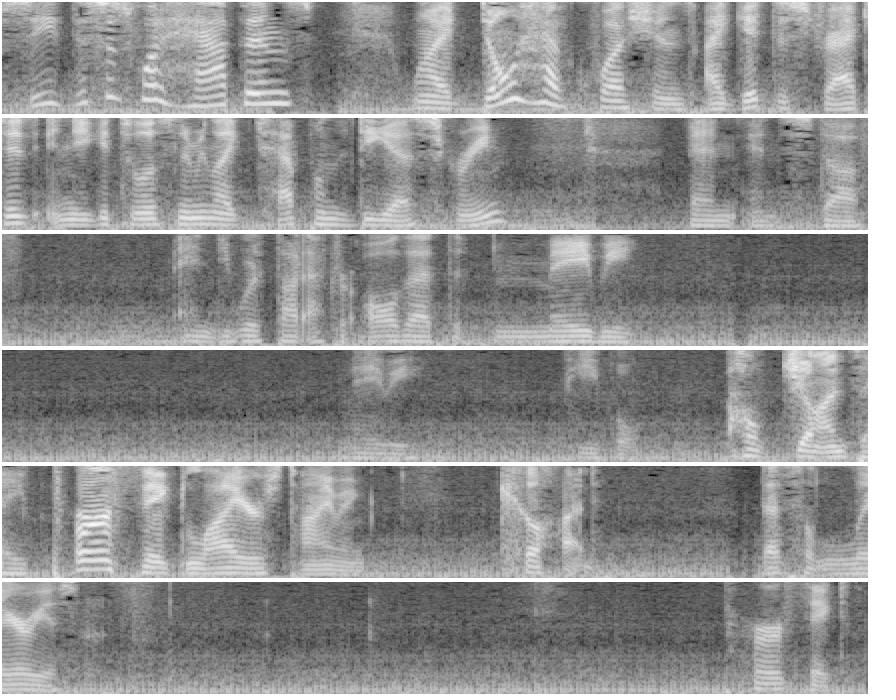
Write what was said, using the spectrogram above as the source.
See, this is what happens when I don't have questions. I get distracted, and you get to listen to me like tap on the DS screen and and stuff. And you would have thought after all that that maybe, maybe, people. Oh, John's a perfect liar's timing. God, that's hilarious. Perfect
